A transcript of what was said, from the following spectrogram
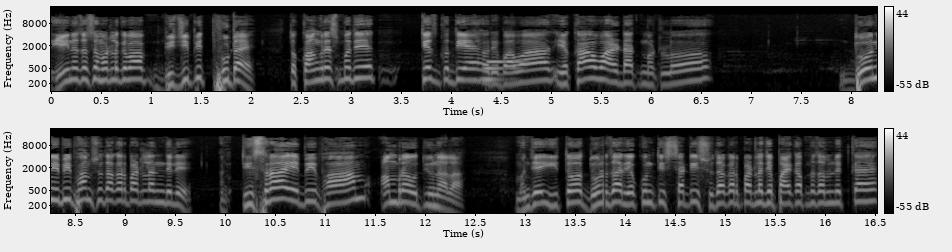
येईन जसं म्हटलं की बाबा बीजेपीत फूट आहे. तर काँग्रेसमध्ये तेच गती आहे. अरे बाबा एका वार्डात म्हटलं दोन एबी फार्म सुधाकर पाटलांनी दिले. आणि तिसरा एबी फार्म अमरावतीहून आला. म्हणजे इथं दोन हजार एकोणतीससाठी सुधाकर पाटलाचे पाय कापणं चालू नाहीत काय?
